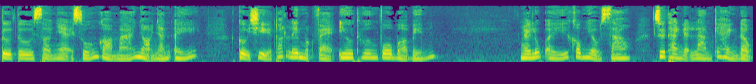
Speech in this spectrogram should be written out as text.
Từ từ sờ nhẹ xuống gò má nhỏ nhắn ấy. Cử chỉ thoát lên một vẻ yêu thương vô bờ bến. Ngay lúc ấy không hiểu sao, Duy Thành lại làm cái hành động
